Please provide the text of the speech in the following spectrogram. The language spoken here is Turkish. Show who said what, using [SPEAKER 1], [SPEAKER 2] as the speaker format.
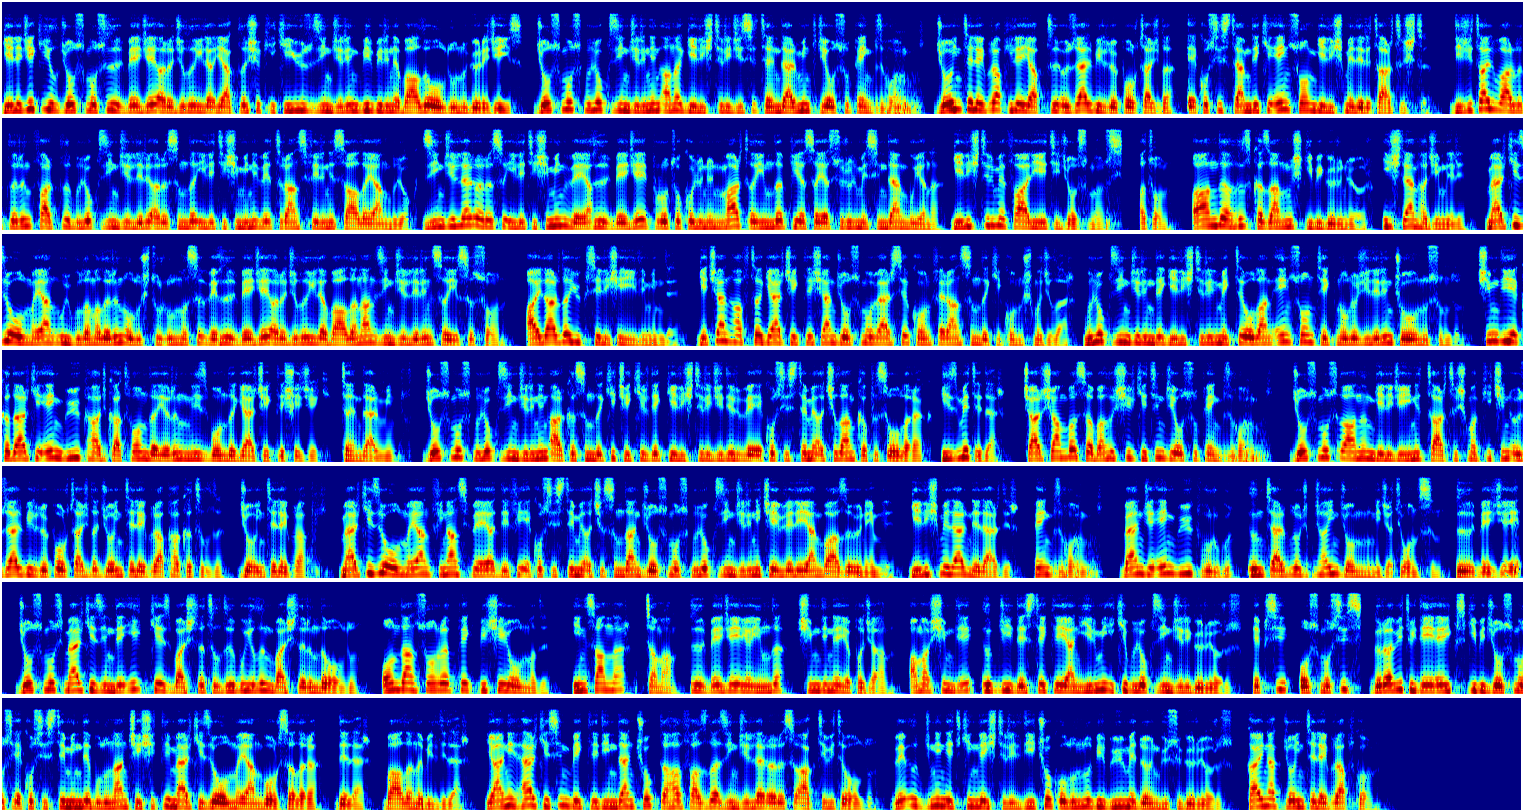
[SPEAKER 1] Gelecek yıl Cosmos BC aracılığıyla yaklaşık 200 zincirin birbirine bağlı olduğunu göreceğiz. Cosmos blok zincirinin ana geliştiricisi Tendermint Geosu Pengzvong, Joint Telegraph ile yaptığı özel bir röportajda, ekosistemdeki en son gelişmeleri tartıştı. Dijital varlıkların farklı blok zincirleri arasında iletişimini ve transferini sağlayan blok. Zincirler arası iletişimin veya HBC protokolünün Mart ayında piyasaya sürülmesinden bu yana, geliştirme faaliyeti Cosmos, Atom, Ağında hız kazanmış gibi görünüyor. İşlem hacimleri, merkezi olmayan uygulamaların oluşturulması ve HBC aracılığıyla bağlanan zincirlerin sayısı son aylarda yükseliş eğiliminde. Geçen hafta gerçekleşen Cosmoverse konferansındaki konuşmacılar, blok zincirinde geliştirilmekte olan en son teknolojilerin çoğunu sundu. Şimdiye kadarki en büyük hackathon da yarın Lisbon'da gerçekleşecek. Tendermint, Cosmos blok zincirinin arkasındaki çekirdek geliştiricidir ve ekosisteme açılan kapısı olarak hizmet eder. Çarşamba sabahı şirketin Geosu Cosmos ağının geleceğini tartışmak için özel bir röportajda Joint Telegraph'a katıldı. Joint Telegraph, merkezi olmayan finans veya DeFi ekosistemi açısından Cosmos blok zincirini çevreleyen bazı önemli gelişmeler nelerdir? Pengzhong, bence en büyük vurgu, Interblockchain Communications, IBC, Cosmos merkezinde ilk kez başlatıldığı bu yılın başlarında oldu. Ondan sonra pek bir şey olmadı. İnsanlar, tamam, IBC yayında, şimdi ne yapacağım? Ama şimdi, IBC'yi destekleyen 22 blok zinciri görüyoruz. Hepsi, Osmosis, Gravity DX gibi Cosmos ekosisteminde bulunan çeşitli merkezi olmayan borsalara, deler, bağlanabildiler. Yani herkesin beklediğinden çok daha fazla zincirler arası aktivite oldu. Ve IBC'nin etkinleştirildiği çok olumlu bir büyüme döngüsü görüyoruz. Kaynak Jointelegraph.com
